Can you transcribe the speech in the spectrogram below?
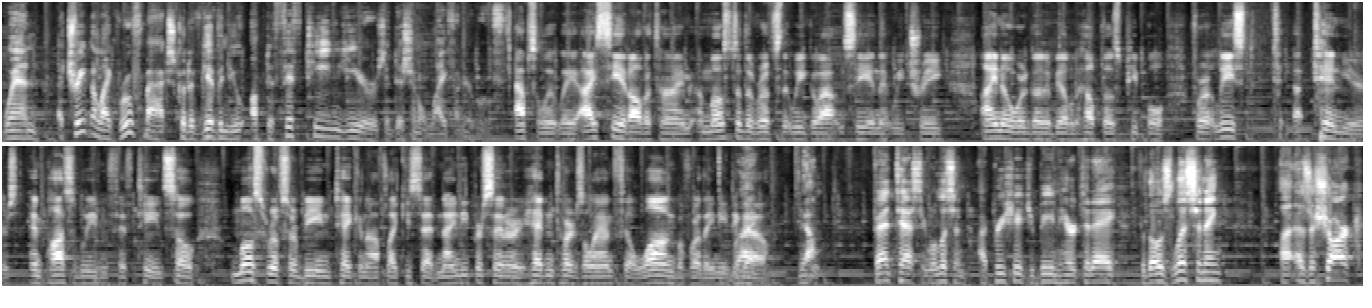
when a treatment like Roof Maxx could have given you up to 15 years additional life on your roof. Absolutely. I see it all the time. Uh, Most of the roofs that we go out and see and that we treat, I know we're going to be able to help those people for at least t- uh, 10 years and possibly even 15. So most roofs are being taken off, like you said, 90% are heading towards the landfill long before they need to go. Yeah. Fantastic. Well, listen, I appreciate you being here today. For those listening, uh, as a shark,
